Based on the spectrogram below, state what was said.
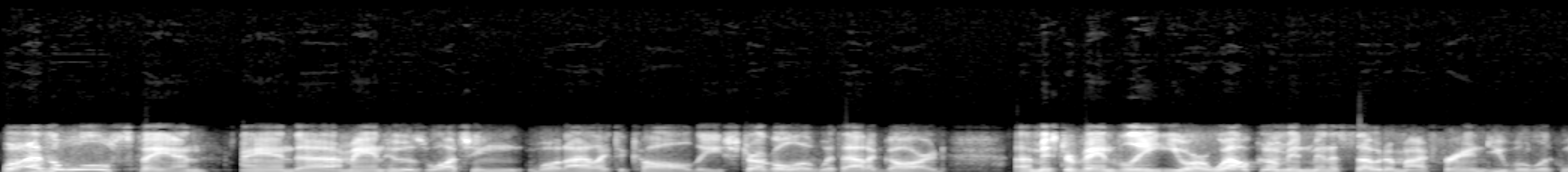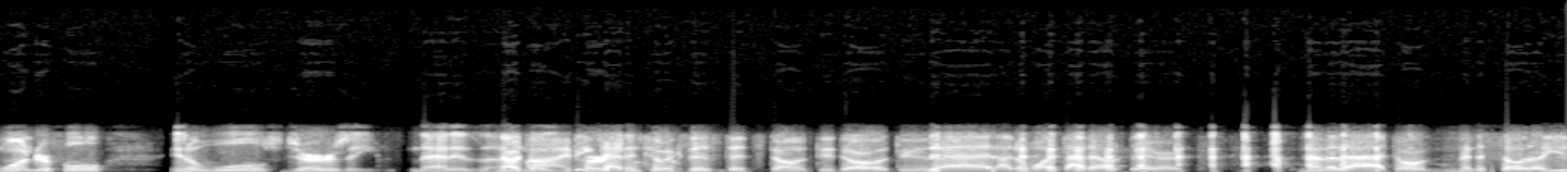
Well, as a Wolves fan and uh, a man who is watching what I like to call the struggle without a guard, uh, Mr. VanVleet, you are welcome in Minnesota, my friend. You will look wonderful in a Wolves jersey. That is uh, no, don't speak that into existence. Don't do, don't do that. I don't want that out there. None of that. Don't Minnesota. You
